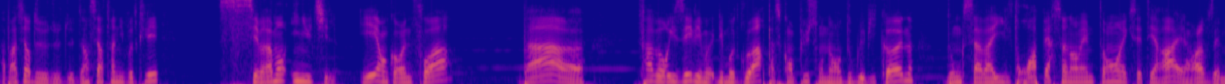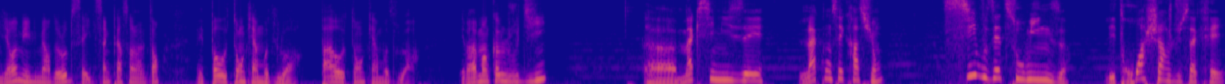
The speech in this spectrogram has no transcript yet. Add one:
À partir d'un certain niveau de clé, c'est vraiment inutile. Et encore une fois, bah, euh, favoriser les, mots de gloire parce qu'en plus on est en double beacon, donc ça va heal 3 personnes en même temps, etc. Et alors là, vous allez me dire, mais Lumière de l'Aube, ça heal 5 personnes en même temps, mais pas autant qu'un mot de gloire. Pas autant qu'un mot de gloire. Et vraiment, comme je vous dis, euh, maximiser la consécration. Si vous êtes sous Wings, les 3 charges du sacré,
